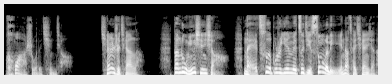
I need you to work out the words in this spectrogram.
话说的轻巧，签是签了，但陆明心想，哪次不是因为自己送了礼那才签下的？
